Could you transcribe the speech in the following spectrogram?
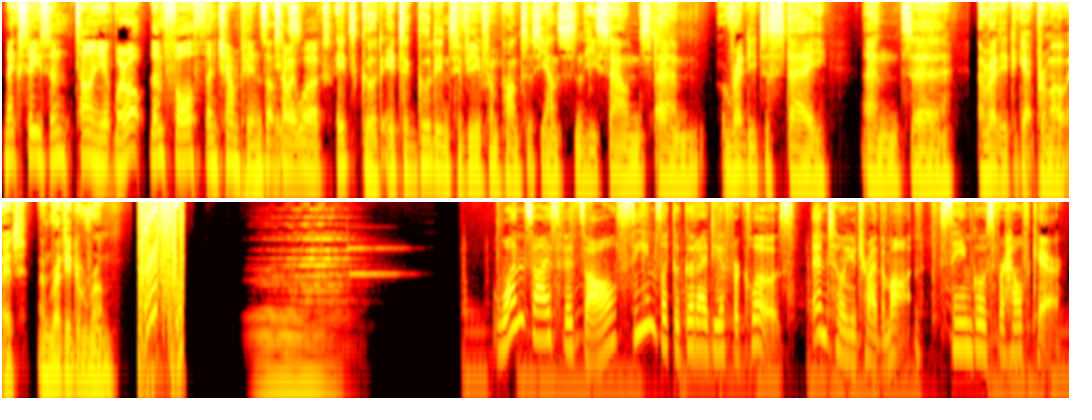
next season. Telling you, we're up, then fourth, then champions. That's how it works. It's good. It's a good interview from Pontus Jansson. He sounds um, ready to stay and uh, and ready to get promoted and ready to run. One size fits all seems like a good idea for clothes until you try them on. Same goes for healthcare.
